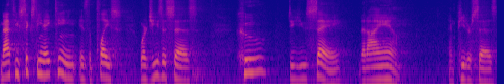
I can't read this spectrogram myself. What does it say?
Matthew 16, 18 is the place where Jesus says, Who do you say that I am? And Peter says,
